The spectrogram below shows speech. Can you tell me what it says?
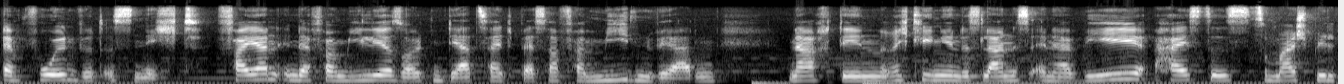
empfohlen wird es nicht. Feiern in der Familie sollten derzeit besser vermieden werden. Nach den Richtlinien des Landes NRW heißt es zum Beispiel,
